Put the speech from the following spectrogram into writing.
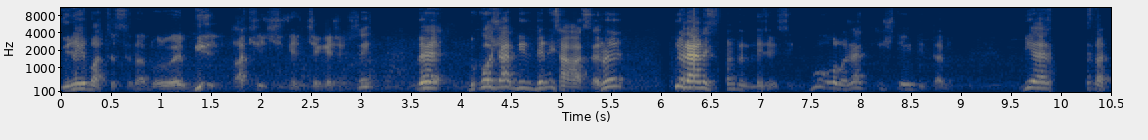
güneybatısına doğru ve bir açı çekeceksin ve bu koca bir deniz sahasını Yunanistan'dır diyeceksin. Bu olacak iş değildir tabii. Biraz da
